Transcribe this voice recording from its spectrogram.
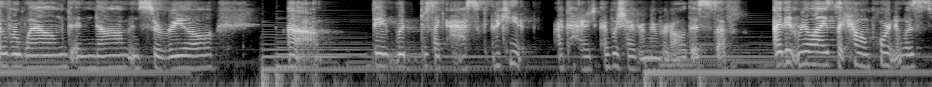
overwhelmed and numb and surreal. Um, they would just like ask, and I can't, I God, I, I wish I remembered all this stuff. I didn't realize like how important it was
